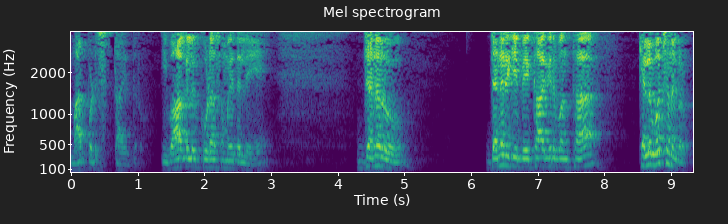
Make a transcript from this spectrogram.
ಮಾರ್ಪಡಿಸುತ್ತಾ ಇದ್ದರು. ಇವಾಗಲೂ ಕೂಡ ಸಮಯದಲ್ಲಿ ಜನರು ಜನರಿಗೆ ಬೇಕಾಗಿರುವಂತಹ ಕೆಲವು ವಚನಗಳು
